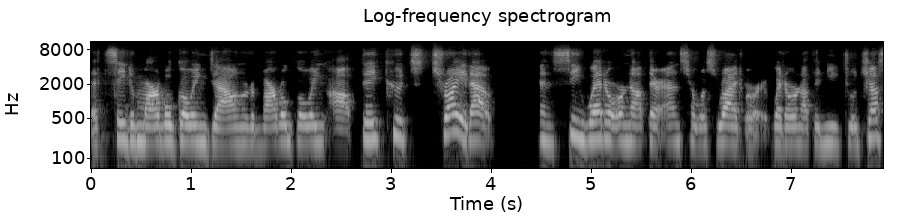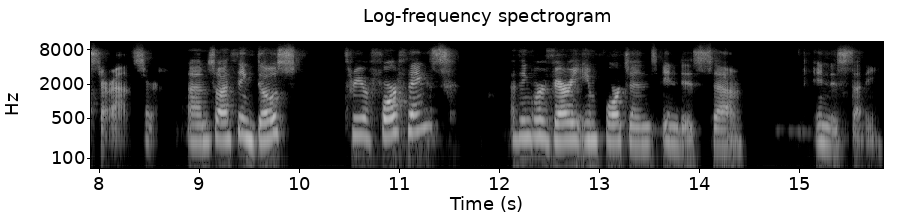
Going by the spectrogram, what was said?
let's say the marble going down or the marble going up they could try it out and see whether or not their answer was right or whether or not they need to adjust their answer. Um, so i think those three or four things i think were very important in this um, in this study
